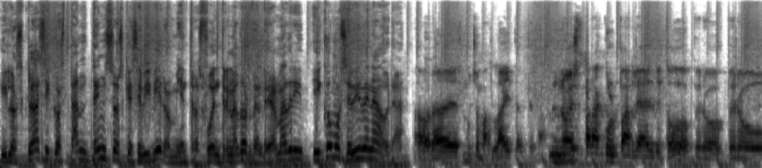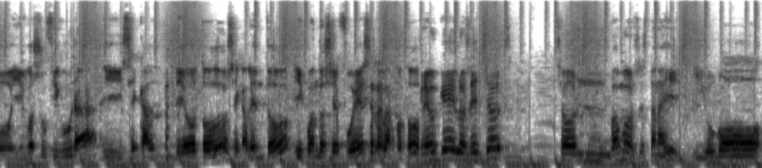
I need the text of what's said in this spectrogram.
y los clásicos tan tensos que se vivieron mientras fue entrenador del Real Madrid y cómo se viven ahora. Ahora es mucho más light el tema. No es para culparle a él de todo, pero, pero llegó su figura y se caldeó todo, se calentó y cuando se fue se relajó todo. Creo que los hechos son, vamos, están ahí. Y hubo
